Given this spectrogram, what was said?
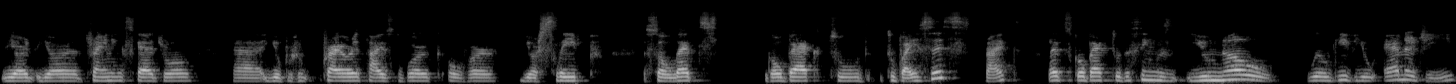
your your training schedule. Uh, you prioritized work over your sleep. So let's go back to to basis, right? Let's go back to the things you know will give you energy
